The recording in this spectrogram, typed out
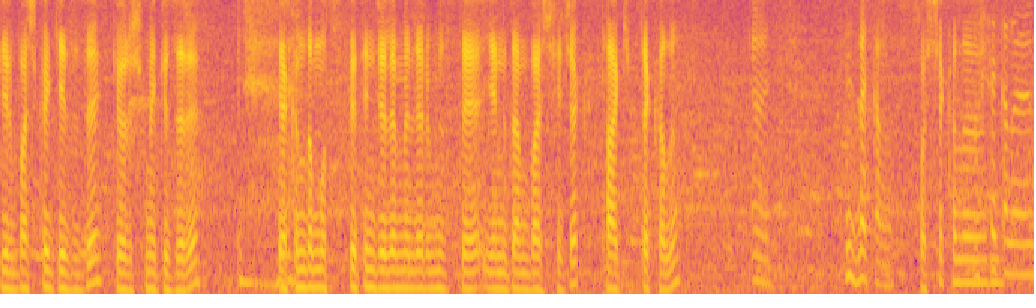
Bir başka gezide görüşmek üzere. Yakında motosiklet incelemelerimiz de yeniden başlayacak. Takipte kalın. Evet. Bizde kalın. Hoşça kalın. Hoşçakalın.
